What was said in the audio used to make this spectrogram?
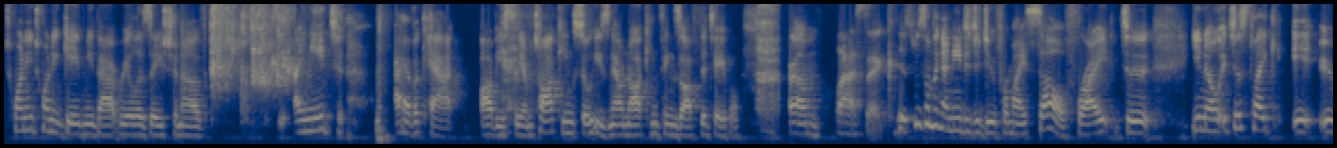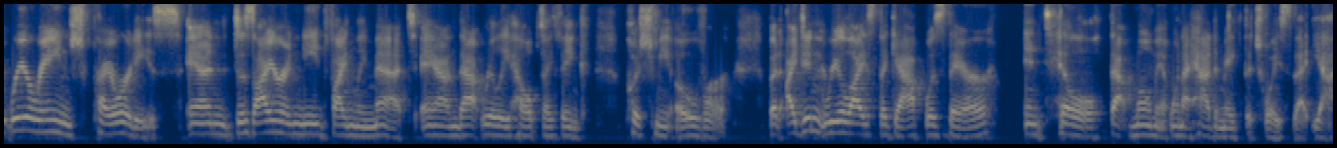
2020 gave me that realization of I need to. I have a cat. Obviously, I'm talking, so he's now knocking things off the table. Um, Classic. This was something I needed to do for myself, right? To, you know, it just like it, it rearranged priorities and desire and need finally met, and that really helped. I think push me over, but I didn't realize the gap was there until that moment when I had to make the choice that, yeah,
